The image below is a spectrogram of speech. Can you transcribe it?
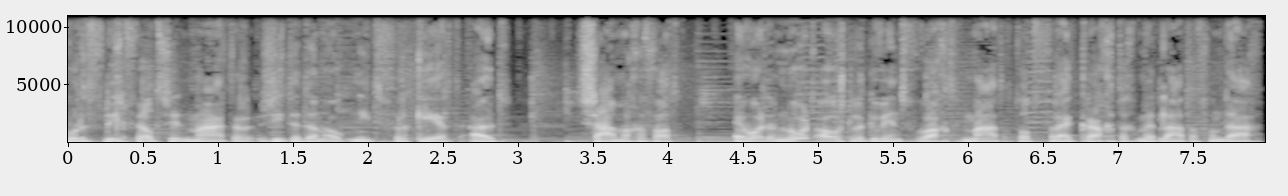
voor het vliegveld Sint Maarten ziet er dan ook niet verkeerd uit. Samengevat, er wordt een noordoostelijke wind verwacht... matig tot vrij krachtig met later vandaag...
